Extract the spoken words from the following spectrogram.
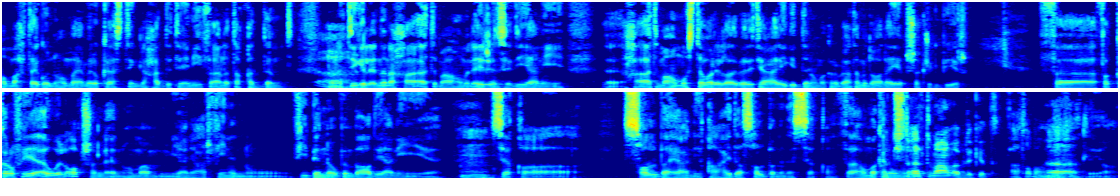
هم احتاجوا إن هم يعملوا casting لحد تاني فأنا تقدمت آه. ونتيجه لإن أنا حققت معاهم الايجنسي دي يعني آه، حققت معاهم مستوى reliability عالي جدا هم كانوا بيعتمدوا عليا بشكل كبير ففكروا فيا أول option لأن هم يعني عارفين إنه في بيننا وبين بعض يعني آه،. ثقة صلبة يعني قاعدة صلبة من الثقة. فهم كانوا اشتغلت معاهم قبل كده؟ آه طبعا آه. definitely، آه.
